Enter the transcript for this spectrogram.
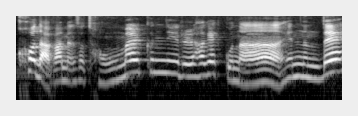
커 나가면서 정말 큰 일을 하겠구나 했는데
